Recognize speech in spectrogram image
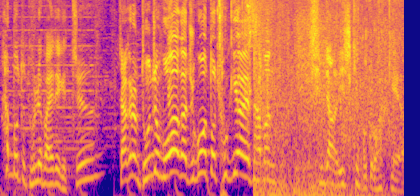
한 번 또 돌려봐야 되겠죠? 자 그럼 돈 좀 모아가지고 또 초기화해서 한번 심장을 이식해 보도록 할게요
